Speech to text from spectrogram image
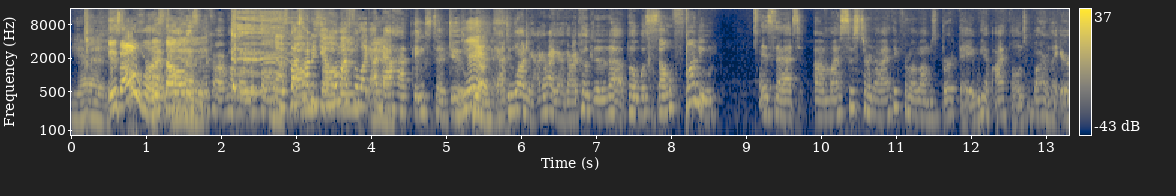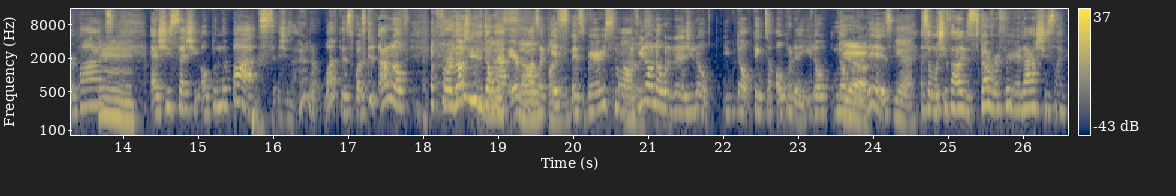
Yes. it's over. It's I'm always over. in the car, I'm on the phone. Because by the time I get home, I feel like I now have things to do. Yeah. I gotta do laundry, I gotta, I gotta cook it up. But what's so funny is that um, my sister and I, I think for my mom's birthday, we have iPhones. We bought her the AirPods. Mm. And she said she opened the box and she's like, I don't know what this was. 'Cause I don't know if, for those of you who don't have AirPods, so like funny. it's it's very small. If you don't know what it is, you don't you don't think to open it. You don't know Yeah. what it is. Yeah. And so when she finally discovered, figured it out, she's like,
